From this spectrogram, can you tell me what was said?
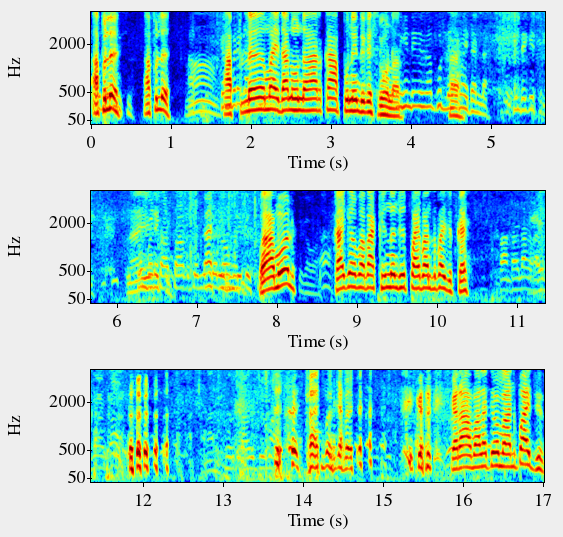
आपलं आपलं. आपलं मैदान होणार का आपण हिंदी केसरी होणार? अमोल काय केलं बाबा बाकी नंदीत पाय बांधलं पाहिजेत काय? काय पण करायचं कर- करा आम्हाला तेव्हा मान पाहिजेच.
